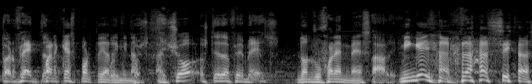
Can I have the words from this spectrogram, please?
Perfecte. per què es porta Yarrimina. Pues, això es té de fer més. Doncs ho farem més. Vale. Minguella, gràcies.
